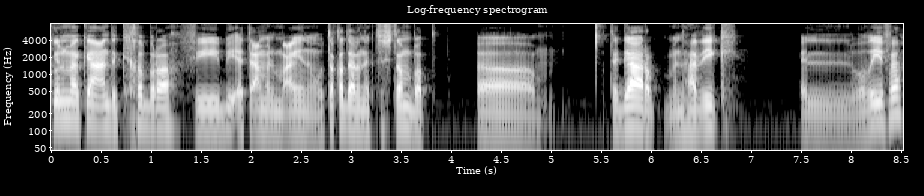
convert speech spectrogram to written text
كل ما كان عندك خبرة في بيئة عمل معينة وتقدر إنك تستنبط تجارب من هذيك الوظيفة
